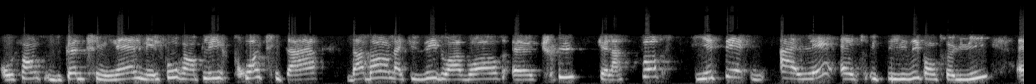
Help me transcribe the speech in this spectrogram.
au sens du Code criminel, mais il faut remplir trois critères. D'abord, l'accusé doit avoir euh, cru que la force qui était ou allait être utilisée contre lui euh,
